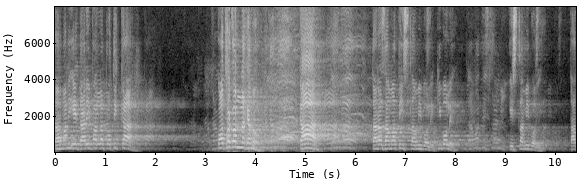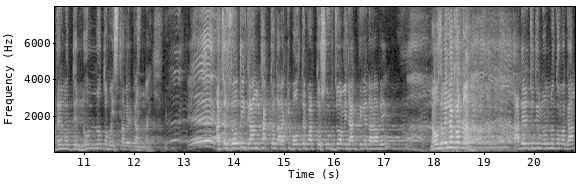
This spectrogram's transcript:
তার মানে এই দাড়িপাল্লা প্রতীক কার? কথা কন না কেন? কার? তারা জামাতে ইসলামী বলে। কি বলে? ইসলামী বলে। তাদের মধ্যে ন্যূনতম ইসলামের গান নাই। আচ্ছা যদি গান থাকতো তারা কি বলতে পারতো, সূর্য আমি ডাক দিলে দাঁড়াবে? নাউজুবিল্লাহ কর না। তাদের যদি ন্যূনতম গান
